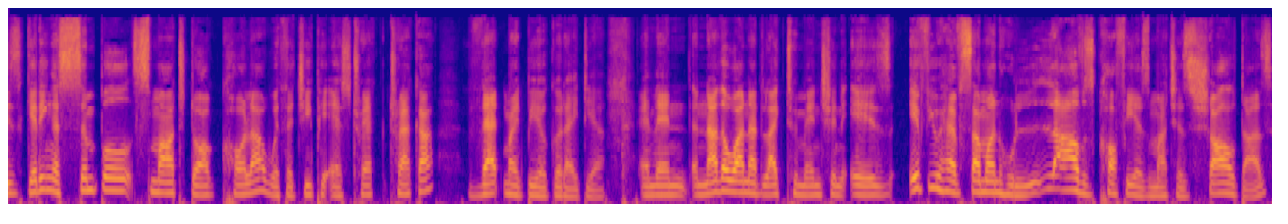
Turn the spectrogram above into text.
anyways getting a simple smart dog collar with a GPS tra- tracker that might be a good idea. And then another one I'd like to mention is if you have someone who loves coffee as much as Charles does,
